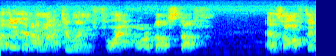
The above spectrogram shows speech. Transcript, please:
other than I'm not doing flat barbell stuff as often,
